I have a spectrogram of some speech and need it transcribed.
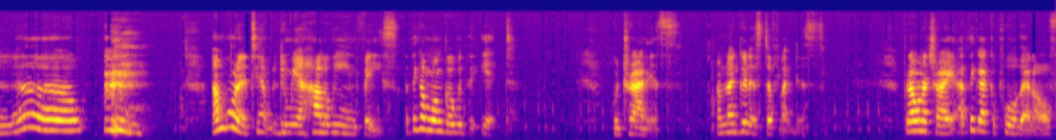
Hello. I'm going to attempt to do me a Halloween face. I think I'm going to go with the It. We'll try this. I'm not good at stuff like this. But I want to try it. I think I could pull that off.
